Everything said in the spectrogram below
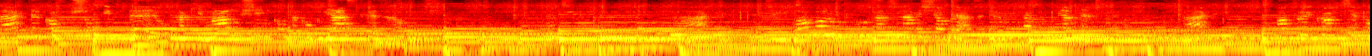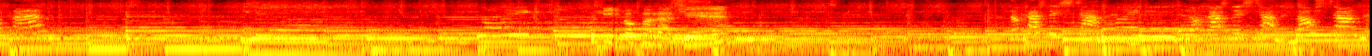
tak tylko w przód i w tył. Takie malusieńką taką gwiazdkę I po kwadracie. Do każdej ściany. Do każdej ściany. Do ściany.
